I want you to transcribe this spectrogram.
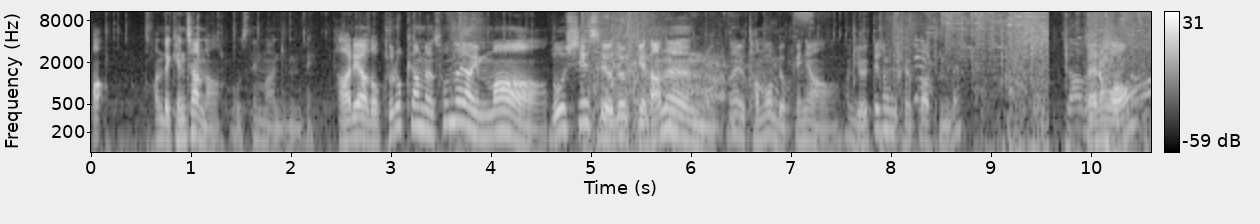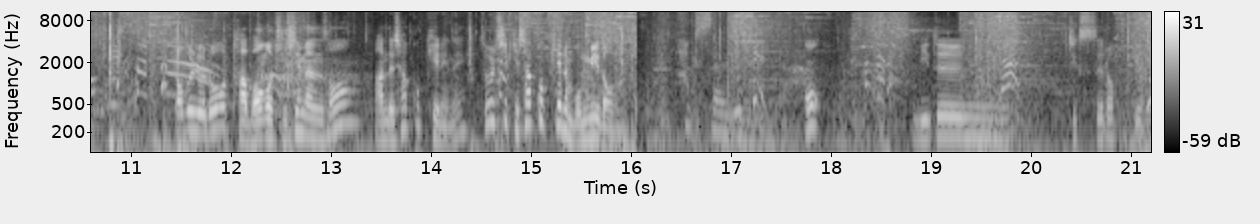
아, 근데 괜찮아. 오스텍만 안 주면 돼. 다리야, 너 그렇게 하면 손해야, 임마. 너 CS 8개. 나는, 나 이거 다 먹으면 몇 개냐? 한 10개 정도 될 것 같은데? 자, 이런 거. W로 다 먹어주시면서. 아, 근데 샤코킬이네. 솔직히 샤코킬은 못 믿어. 어? 믿음직스럽기도.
